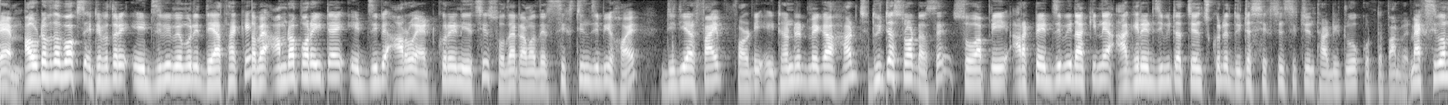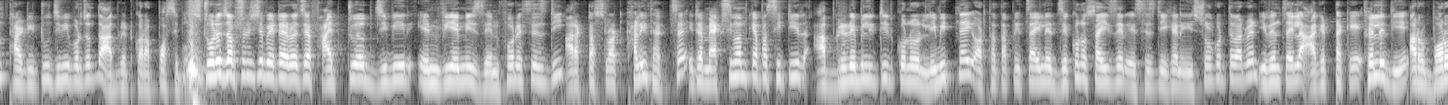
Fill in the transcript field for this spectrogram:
RAM out of the box এটার ভেতরে এইট জিবি মেমোরি দেওয়া থাকে। তবে আমরা পরে এটা এইট জিবি আরও অ্যাড করে নিয়েছি সো দ্যাট আমাদের সিক্সটিন জিবি হয়। DDR five forty eight hundred megahertz দুইটা স্লট আছে। সো আপনি আরেকটা এইট জিবি না কিনে আগের এইট জিবিটা চেঞ্জ করে দুইটা সিক্সটিন সিক্সটিন থার্টি টুও করতে পারবেন। ম্যাক্সিমাম থার্টি টু জিবি পর্যন্ত আপগ্রেড করা পসিবল স্টোরেজ অপশন হিসেবে এটা রয়েছে ফাইভ টুয়েলভ জিবির এনভিএমই জেন ফোর এসএসডি আর একটা স্লট খালি থাকছে। এটা ম্যাক্সিমাম ক্যাপাসিটির আপগ্রেডেবিলিটির কোনো লিমিট নাই। অর্থাৎ আপনি চাইলে যে কোনো সাইজের এসএসডি এখানে ইনস্টল করতে পারবেন। ইভেন চাইলে আগেরটাকে ফেলে দিয়ে আরও বড়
